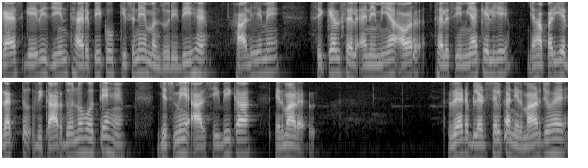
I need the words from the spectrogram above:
कैशगेवी जीन थेरेपी को किसने मंजूरी दी है? हाल ही में सिकल सेल एनीमिया और थैलेसीमिया के लिए यहाँ पर ये रक्त विकार दोनों होते हैं, जिसमें आरसीबी का निर्माण रेड ब्लड सेल का निर्माण जो है,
